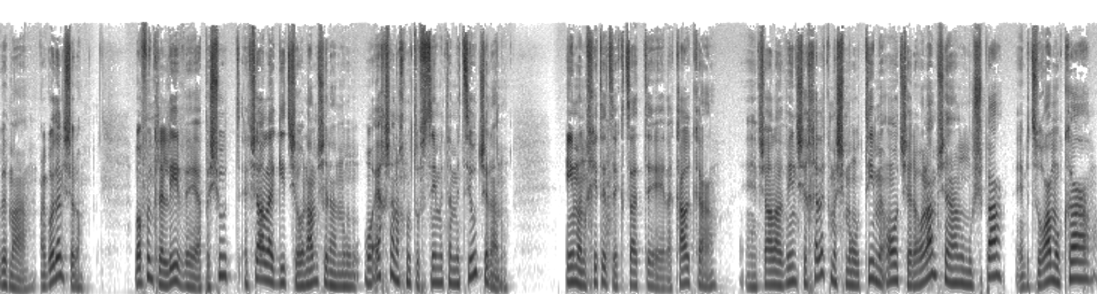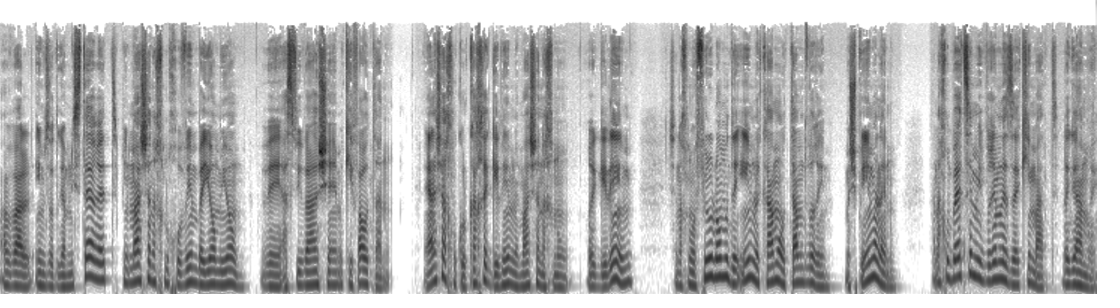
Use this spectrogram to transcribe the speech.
ומה הגודל שלו? באופן כללי והפשוט, אפשר להגיד שהעולם שלנו, או איך שאנחנו תופסים את המציאות שלנו. אם מנחית את זה קצת uh, לקרקע, אפשר להבין שחלק משמעותי מאוד של העולם שלנו מושפע uh, בצורה עמוקה, אבל עם זאת גם נסתרת, ממה שאנחנו חווים ביום-יום, והסביבה שמקיפה אותנו. העניין שאנחנו כל כך רגילים למה שאנחנו רגילים, שאנחנו אפילו לא מודעים לכמה אותם דברים משפיעים עלינו. אנחנו בעצם עיוורים לזה כמעט לגמרי.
